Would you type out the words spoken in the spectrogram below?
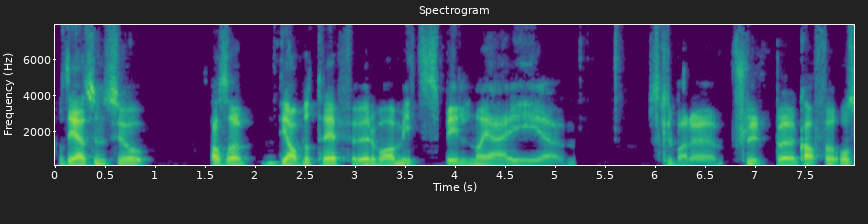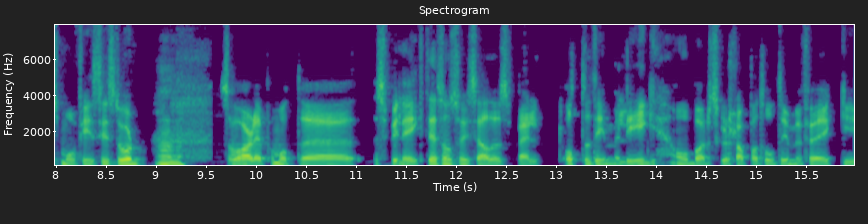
Altså, jeg syns jo Altså, Diablo 3 før var mitt spill når jeg skulle bare slurpe kaffe og småfise i stolen. Mm så var det på en måte spillet jeg gikk til. Sånn som hvis jeg hadde spilt åtte timer league og bare skulle slappe av to timer før jeg gikk i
